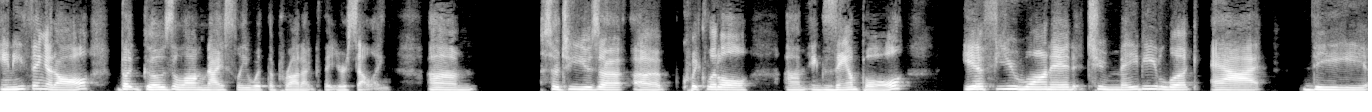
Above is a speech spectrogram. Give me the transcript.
anything at all, but goes along nicely with the product that you're selling. Um, so, to use a, a quick little um, example, if you wanted to maybe look at the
